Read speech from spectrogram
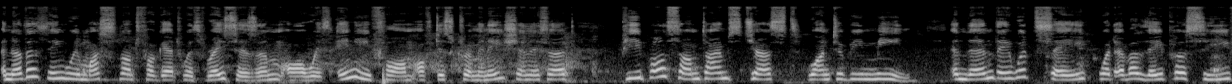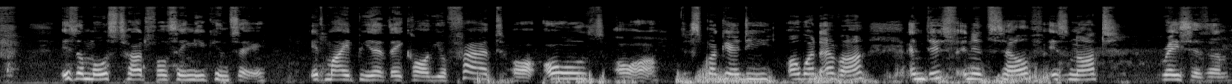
another thing we must not forget with racism or with any form of discrimination is that people sometimes just want to be mean and then they would say whatever they perceive is the most hurtful thing you can say. It might be that they call you fat or old or spaghetti or whatever. And this in itself is not racism.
